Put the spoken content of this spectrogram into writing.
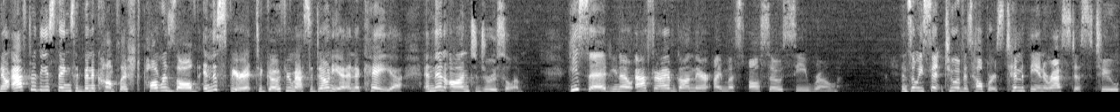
Now, after these things had been accomplished, Paul resolved in the Spirit to go through Macedonia and Achaia and then on to Jerusalem. He said, You know, after I have gone there, I must also see Rome. And so he sent two of his helpers, Timothy and Erastus, to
